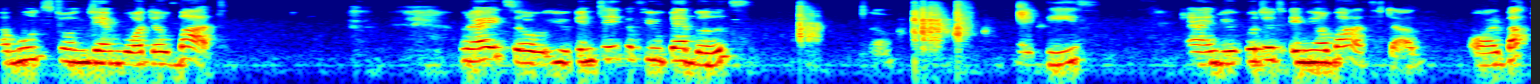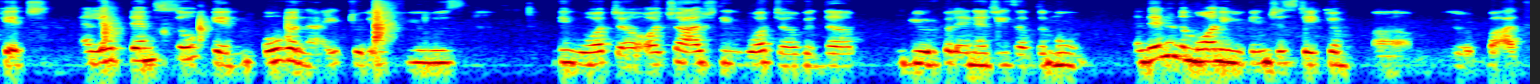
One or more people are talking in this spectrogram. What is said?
a moonstone gem water bath right so you can take a few pebbles like these and you put it in your bathtub or bucket and let them soak in overnight to infuse the water or charge the water with the beautiful energies of the moon. And then in the morning, you can just take your, um, your bath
